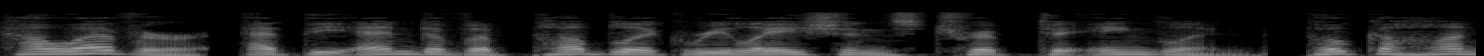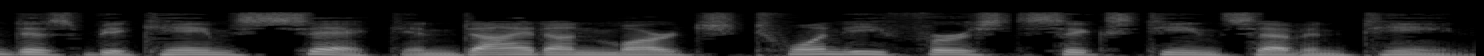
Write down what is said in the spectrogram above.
However, at the end of a public relations trip to England, Pocahontas became sick and died on March 21, 1617.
